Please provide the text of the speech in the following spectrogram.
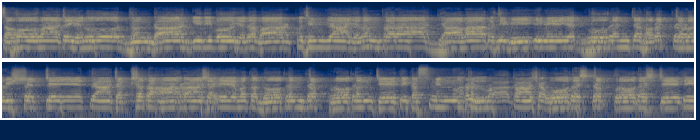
सहोवाच यदोर्ध्वम् गार्गिदिवो यदवाक्पृथिव्या यदन्तराद्या वा पृथिवी इमे यद्भूतम् च भवच्च भविष्यच्चेत्याचक्षत आकाश एव तदोतम् च प्रोतम् चेति कस्मिन् खल्वाकाश ओतश्च प्रोतश्चेति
